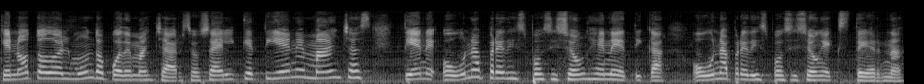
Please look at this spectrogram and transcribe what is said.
Que no todo el mundo puede mancharse, o sea, el que tiene manchas tiene o una predisposición genética o una predisposición externa.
